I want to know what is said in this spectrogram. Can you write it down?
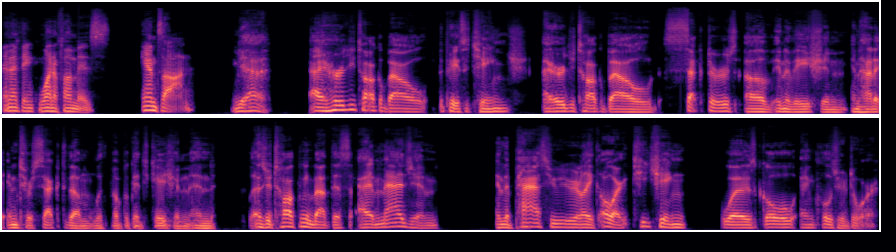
And I think one of them is hands-on. Yeah. I heard you talk about the pace of change. I heard you talk about sectors of innovation and how to intersect them with public education. And as you're talking about this, I imagine in the past you were like, oh, our teaching was go and close your door.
